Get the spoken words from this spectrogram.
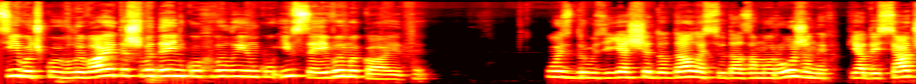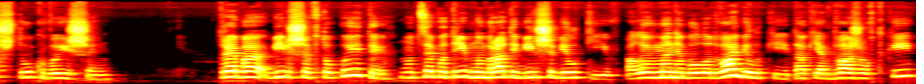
Цівочкою вливаєте швиденько хвилинку і все, і вимикаєте. Ось, друзі, я ще додала сюди заморожених 50 штук вишень. Треба більше втопити, ну це потрібно брати більше білків. Але в мене було два білки, так як два жовтки.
